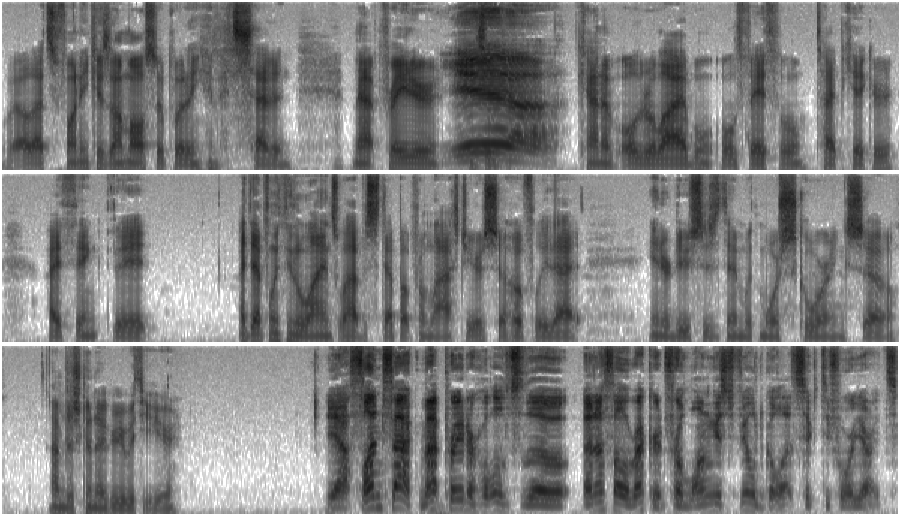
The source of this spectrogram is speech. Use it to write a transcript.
Well, that's funny because I'm also putting him at seven. Matt Prater, yeah, kind of old reliable, old faithful type kicker. I think that I definitely think the Lions will have a step up from last year, so hopefully that introduces them with more scoring. So I'm just going to agree with you here. Yeah, fun fact Matt Prater holds the NFL record for longest field goal at 64 yards.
